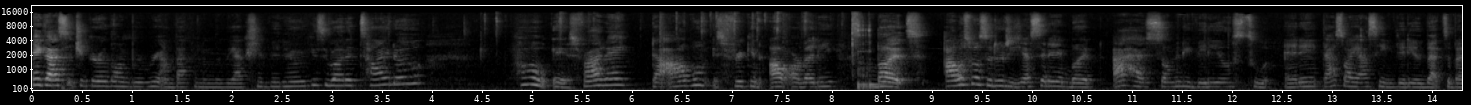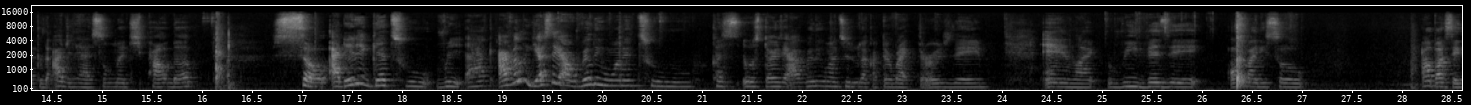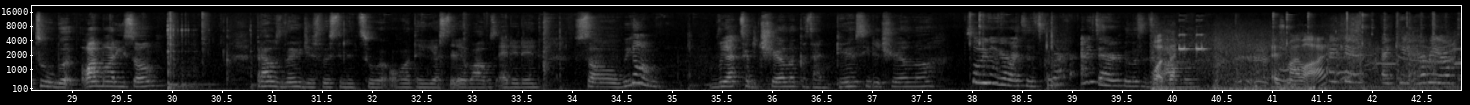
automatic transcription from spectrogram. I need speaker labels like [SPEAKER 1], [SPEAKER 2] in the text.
[SPEAKER 1] Hey guys, it's your girl Long Brewery. I'm back with another reaction video. You can see the title. Oh, it's Friday. The album is freaking out already. But I was supposed to do this yesterday, but I had so many videos to edit. That's why y'all see videos back to back because I just had so much piled up. So I didn't get to react. I really yesterday I really wanted to because it was Thursday. I really wanted to do like a throwback Thursday and like revisit Almighty So I was about to say two, but Almighty So. But I was literally just listening to it all day yesterday while I was editing. So we gonna react to the trailer because I did see the trailer. So we gonna get right to this because I, I, need to hurry up and listen to
[SPEAKER 2] what
[SPEAKER 1] the album.
[SPEAKER 2] Is my life?
[SPEAKER 1] I can't. I can't. Hurry up.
